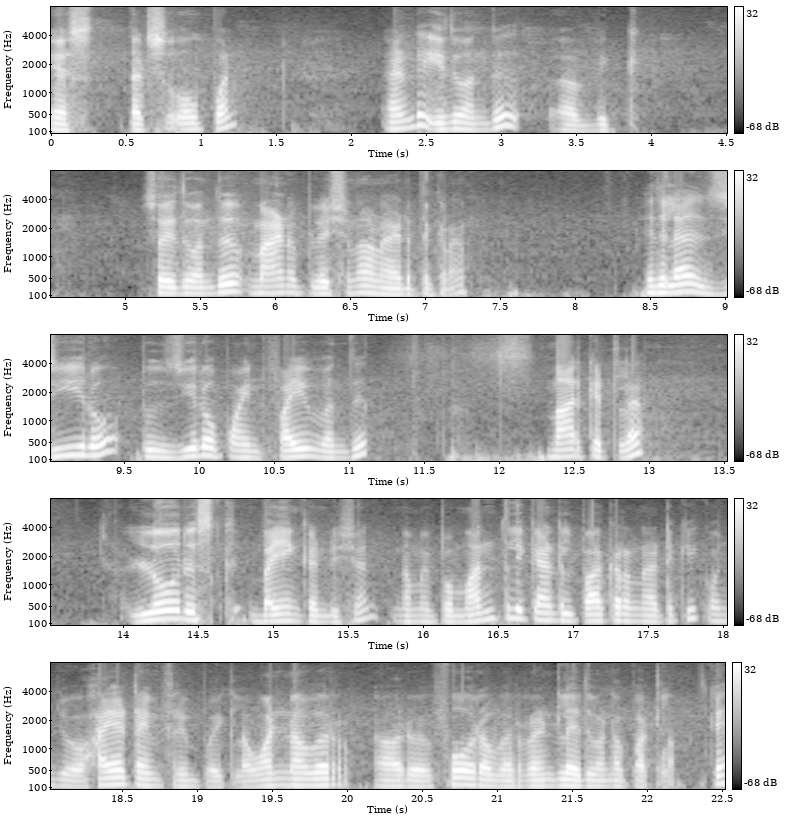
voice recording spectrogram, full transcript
yes that's open and இது வந்து uh, விக் ஸோ இது வந்து மேனுப்புலேஷனாக நான் எடுத்துக்கிறேன். இதில் zero to zero point five வந்து மார்க்கெட்டில் லோ ரிஸ்க் பையிங் கண்டிஷன் நம்ம இப்போ மந்த்லி கேண்டில் பார்க்குற நாட்டுக்கு கொஞ்சம் ஹையர் டைம் ஃப்ரேம் போய்க்கலாம். ஒன் ஹவர் ஒரு ஃபோர் ஹவர் ரெண்டில் எது வேணால் பார்க்கலாம். Okay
